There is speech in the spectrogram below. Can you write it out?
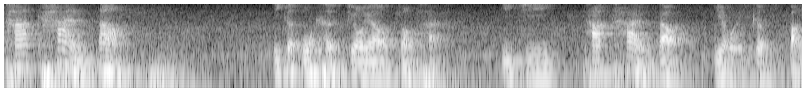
他看到一个无可救药状态，以及他看到有一个帮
